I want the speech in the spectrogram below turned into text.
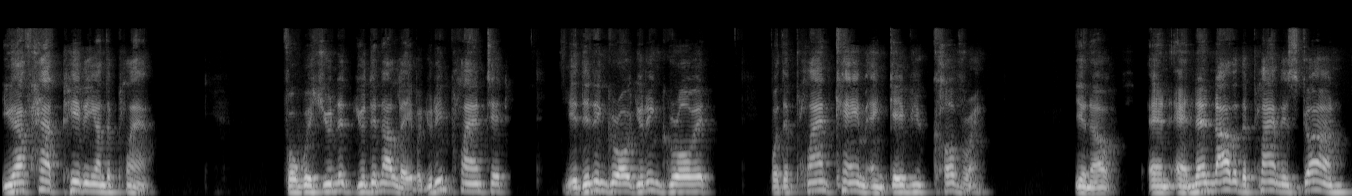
you have had pity on the plant for which you, you did not labor. You didn't plant it, you didn't grow, you didn't grow it, but the plant came and gave you covering, you know. And and then now that the plant is gone,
